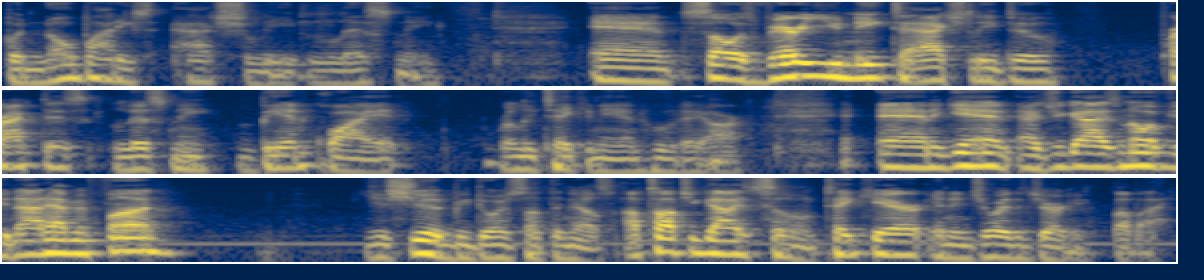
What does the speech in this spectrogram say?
But nobody's actually listening. And so it's very unique to actually do practice listening, being quiet, really taking in who they are. And again, as you guys know, if you're not having fun, you should be doing something else. I'll talk to you guys soon. Take care and enjoy the journey. Bye-bye.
